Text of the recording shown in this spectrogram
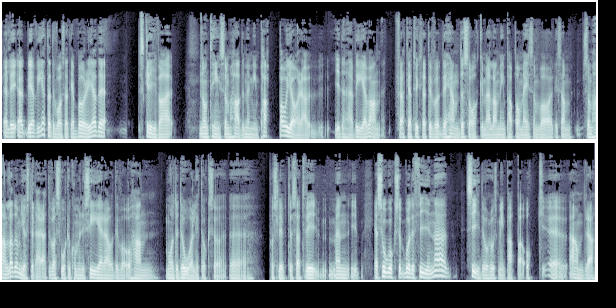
eller jag vet att det var så att jag började skriva någonting som hade med min pappa att göra i den här vevan. För att jag tyckte att det, var, det hände saker mellan min pappa och mig som, var liksom, som handlade om just det där att det var svårt att kommunicera och, det var, och han mådde dåligt också eh, på slutet. Så att vi, men jag såg också både fina sidor hos min pappa och eh, andra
